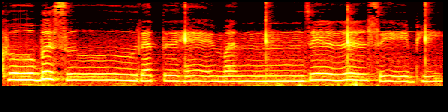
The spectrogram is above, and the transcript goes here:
खूबसूरत है मंजिल से भी।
